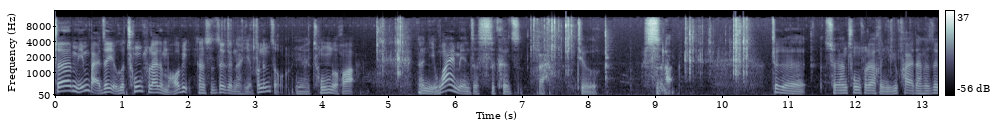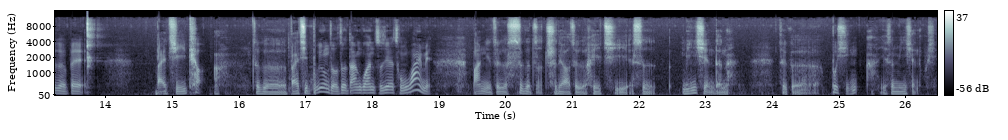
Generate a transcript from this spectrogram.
虽然明摆着有个冲出来的毛病，但是这个呢也不能走，因为冲的话。那你外面这四颗子啊，就死了。这个虽然冲出来很愉快，但是这个被白棋一跳啊，这个白棋不用走这单关，直接从外面把你这个四个子吃掉，这个黑棋也是明显的呢，这个不行啊，也是明显的不行。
